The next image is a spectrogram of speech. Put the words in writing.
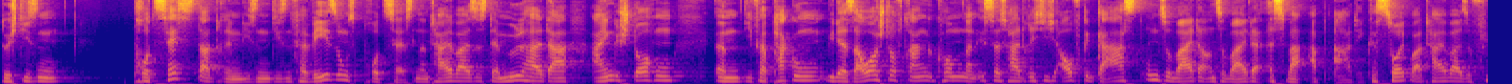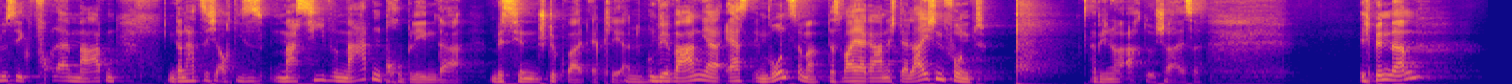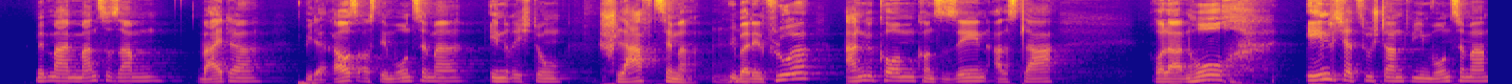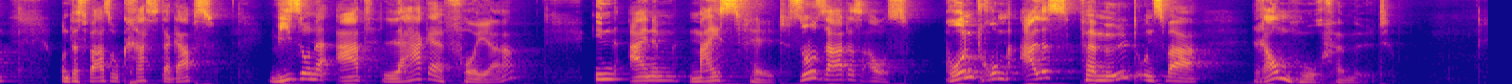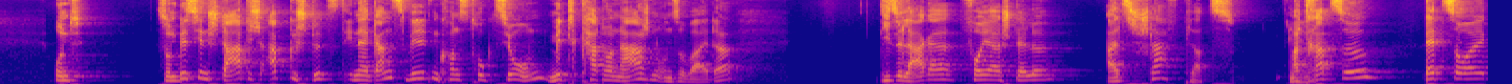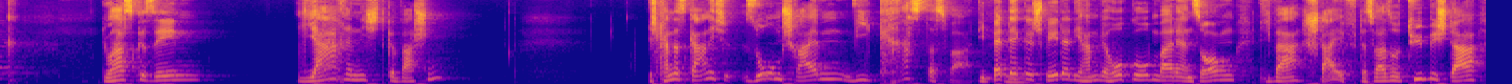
durch diesen Prozess da drin, diesen, diesen Verwesungsprozess, und dann teilweise ist der Müll halt da eingestochen, ähm, die Verpackung wieder Sauerstoff drangekommen, dann ist das halt richtig aufgegast und so weiter und so weiter. Es war abartig. Das Zeug war teilweise flüssig, voller Maden. Und dann hat sich auch dieses massive Madenproblem da ein bisschen ein Stück weit erklärt. Mhm. Und wir waren ja erst im Wohnzimmer. Das war ja gar nicht der Leichenfund. Habe ich nur, ach du Scheiße. Ich bin dann mit meinem Mann zusammen weiter wieder raus aus dem Wohnzimmer in Richtung Schlafzimmer. Mhm. Über den Flur angekommen, konntest du sehen, alles klar, Rollladen hoch, ähnlicher Zustand wie im Wohnzimmer. Und das war so krass, da gab's wie so eine Art Lagerfeuer in einem Maisfeld. So sah das aus. Rundrum alles vermüllt und zwar raumhoch vermüllt und so ein bisschen statisch abgestützt in einer ganz wilden Konstruktion mit Kartonagen und so weiter, diese Lagerfeuerstelle als Schlafplatz. Matratze, Bettzeug, du hast gesehen, Jahre nicht gewaschen. Ich kann das gar nicht so umschreiben, wie krass das war. Die Bettdecke später, die haben wir hochgehoben bei der Entsorgung, die war steif. Das war so typisch da,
